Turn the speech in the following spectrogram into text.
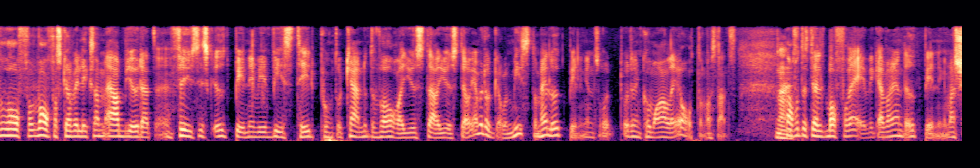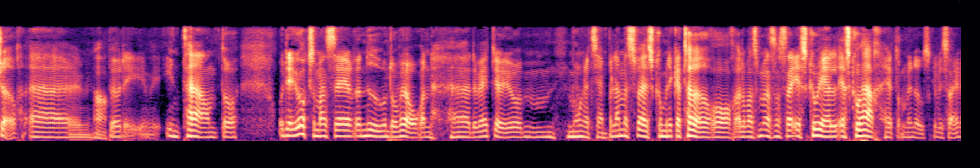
varför, varför ska vi liksom erbjuda en fysisk utbildning vid en viss tidpunkt och kan du inte vara just där just då, ja men då går du miste om hela utbildningen så, och den kommer aldrig åter någonstans. Nej. Varför inte istället bara föreviga varenda utbildning man kör, eh, ja. både internt och, och det är också man ser nu under våren, eh, det vet jag ju mm, många till exempel, med Sveriges kommunikatörer eller vad som säga, SKL, SKR heter de nu ska vi säga,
